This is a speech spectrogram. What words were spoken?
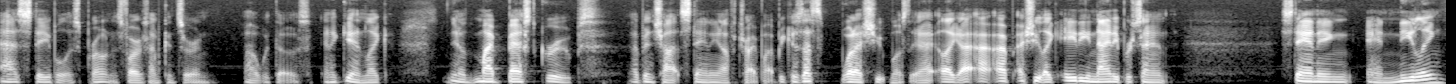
as stable as prone, as far as I'm concerned, uh, with those. And again, like, you know, my best groups have been shot standing off a tripod because that's what I shoot mostly. I, like, I, I, I shoot like 80, 90% standing and kneeling.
